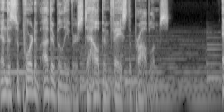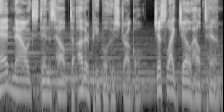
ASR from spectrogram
and the support of other believers to help him face the problems. Ed now extends help to other people who struggle, just like Joe helped him.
